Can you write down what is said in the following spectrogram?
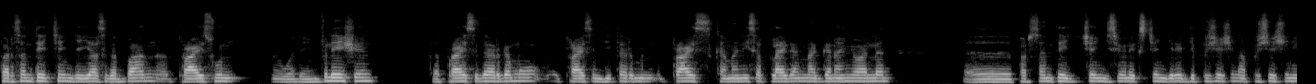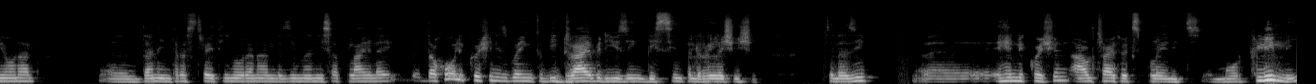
ፐርሰንቴጅ ቼንጅ እያስገባን ፕራይሱን ወደ ኢንፍሌሽን ከፕራይስ ጋር ደግሞ ፕራይስ እንዲተርምን ፕራይስ ከመኒ ሰፕላይ ጋር እናገናኘዋለን ፐርሰንቴጅ ቼንጅ ሲሆን ኤክስቼንጅ ሬት ዲፕሪሽን አፕሪሽን ይሆናል then interest rate ይኖረናል እዚህ መኒ ሰፕላይ ላይ the whole equation is going to be derived using this simple relationship ስለዚህ ይሄን equation I will try to explain it more clearly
